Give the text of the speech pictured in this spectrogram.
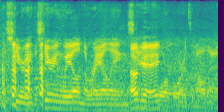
the steering, the steering wheel, and the railings, Okay. and the floorboards, and all that.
